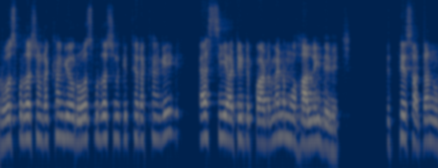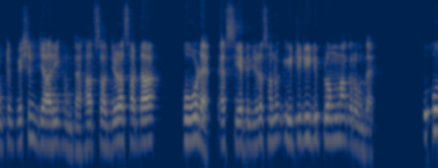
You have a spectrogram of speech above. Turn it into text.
ਰੋਸ ਪ੍ਰਦਰਸ਼ਨ ਰੱਖਾਂਗੇ, ਉਹ ਰੋਸ ਪ੍ਰਦਰਸ਼ਨ ਕਿੱਥੇ ਰੱਖਾਂਗੇ? ਐਸਸੀਆਰਟੀ ਡਿਪਾਰਟਮੈਂਟ ਮੋਹਾਲੀ ਦੇ ਵਿੱਚ, ਜਿੱਥੇ ਸਾਡਾ ਨੋਟੀਫਿਕੇਸ਼ਨ ਜਾਰੀ ਹੁੰਦਾ ਹਰ ਸਾਲ ਜਿਹੜਾ ਸਾਡਾ ਬੋਰਡ ਹੈ ਐਸਸੀਆਰਟੀ ਜਿਹੜਾ ਸਾਨੂੰ ਈਟੀਟੀ ਡਿਪਲੋਮਾ ਕਰਾਉਂਦਾ ਹੈ, ਉਹ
